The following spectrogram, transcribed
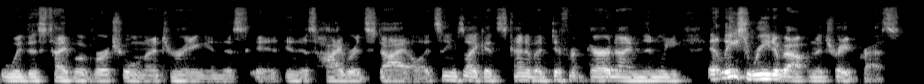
with this type of virtual mentoring in this in, in, this hybrid style it seems like it's kind of a different paradigm than we at least read about in the trade press.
